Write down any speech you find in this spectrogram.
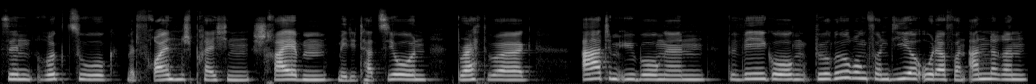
sind Rückzug, mit Freunden sprechen, Schreiben, Meditation, Breathwork, Atemübungen, Bewegung, Berührung von dir oder von anderen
